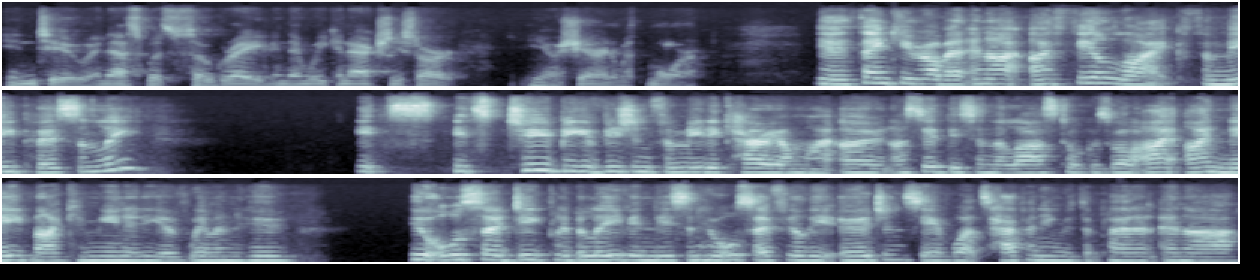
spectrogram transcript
into and that's what's so great and then we can actually start you know sharing with more. Yeah thank you robert and i, I feel like for me personally it's it's too big a vision for me to carry on my own. I said this in the last talk as well. I, I need my community of women who who also deeply believe in this and who also feel the urgency of what's happening with the planet and are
